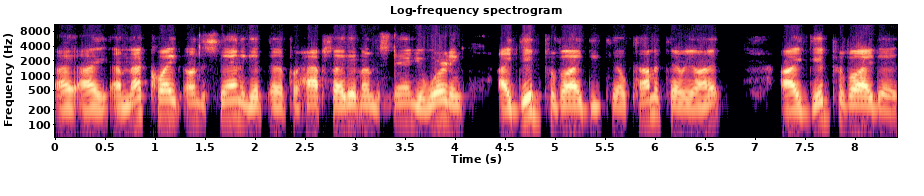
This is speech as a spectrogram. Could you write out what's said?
I, I, am not quite understanding it. Uh, perhaps I didn't understand your wording. I did provide detailed commentary on it. I did provide uh,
